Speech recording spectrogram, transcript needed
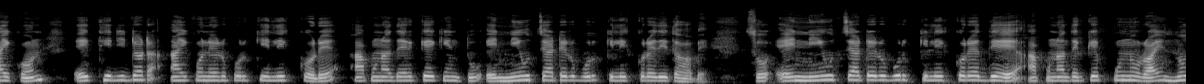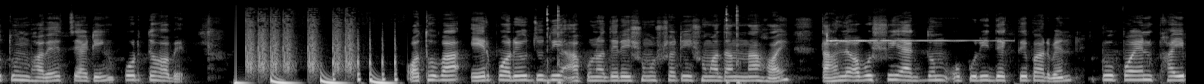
আইকন এই থ্রি ডট আইকনের উপর ক্লিক করে আপনাদেরকে কিন্তু এই নিউ চ্যাটের উপর ক্লিক করে দিতে হবে। সো এই নিউ চ্যাটের উপর ক্লিক করে দিয়ে আপনাদেরকে পুনরায় নতুনভাবে চ্যাটিং করতে হবে। অথবা এরপরেও যদি আপনাদের এই সমস্যাটি সমাধান না হয়, তাহলে অবশ্যই একদম উপরই দেখতে পারবেন। টু পয়েন্ট ফাইভ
